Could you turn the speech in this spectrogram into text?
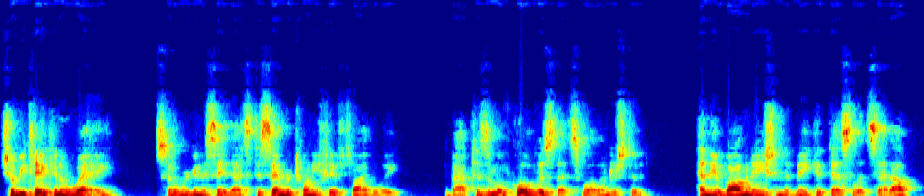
shall be taken away. So we're going to say that's December 25th, 508. The baptism of Clovis, that's well understood. And the abomination that maketh desolate set up,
